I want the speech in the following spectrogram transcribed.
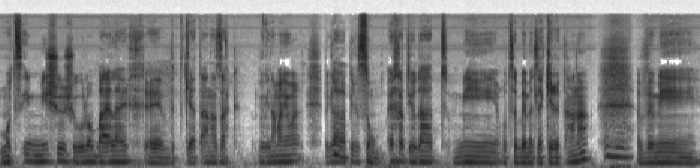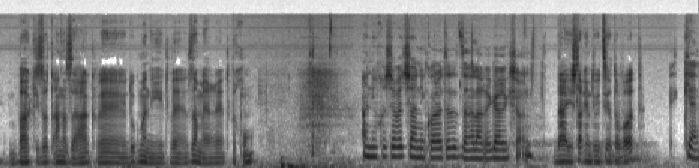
מוצאים מישהו שהוא לא בא אלייך אה, כי את אנה זק מבינה מה אני אומר? בגלל כן. הפרסום. איך את יודעת מי רוצה באמת להכיר את אנה ומי בא כי זאת אנה זק ודוגמנית וזמרת וכו'. אני חושבת שאני קולטת את זה על הרגע הראשון. די, יש לך אינטואיציות טובות? כן.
